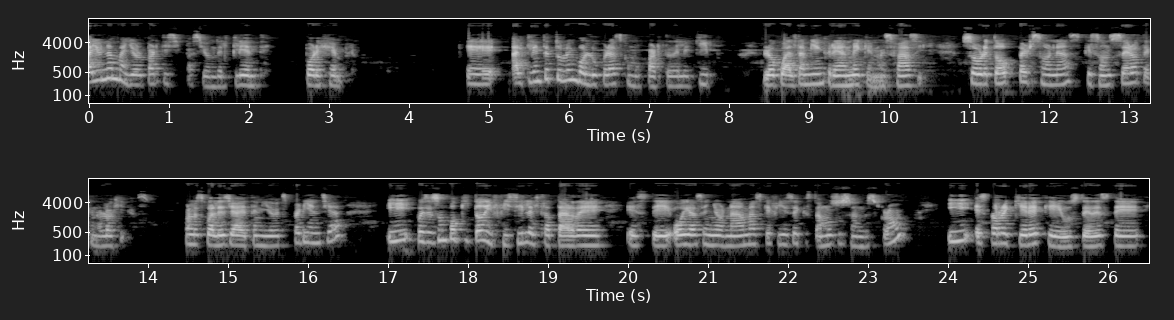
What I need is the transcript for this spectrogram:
Hay una mayor participación del cliente. Por ejemplo, eh, al cliente tú lo involucras como parte del equipo, lo cual también créanme que no es fácil, sobre todo personas que son cero tecnológicas, con las cuales ya he tenido experiencia y pues es un poquito difícil el tratar de, este, oiga señor, nada más que fíjese que estamos usando Scrum y esto requiere que usted esté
